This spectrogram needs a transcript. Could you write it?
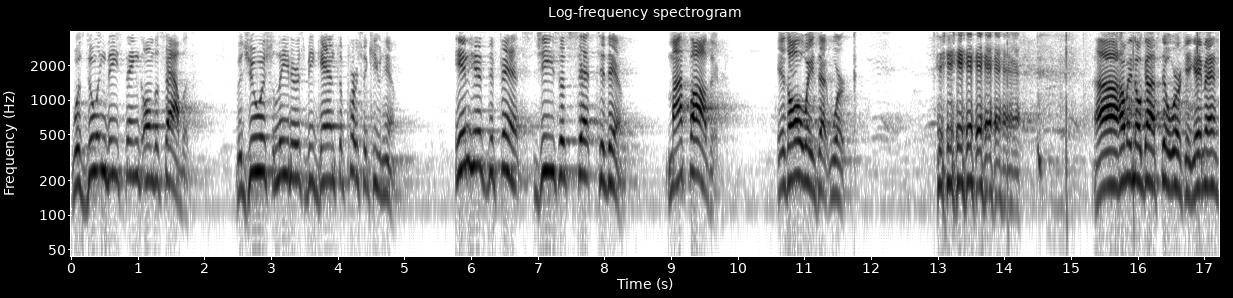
was doing these things on the Sabbath, the Jewish leaders began to persecute him. In his defense, Jesus said to them, My Father is always at work. ah, how many know God's still working? Amen.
